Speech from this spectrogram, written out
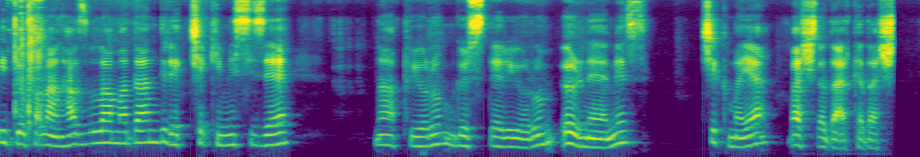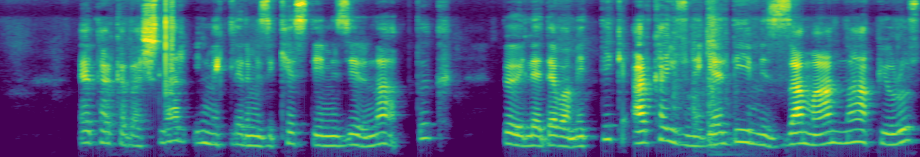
video falan hazırlamadan direkt çekimi size ne yapıyorum? Gösteriyorum. Örneğimiz çıkmaya başladı arkadaşlar. Evet arkadaşlar ilmeklerimizi kestiğimiz yeri ne yaptık? Böyle devam ettik. Arka yüzüne geldiğimiz zaman ne yapıyoruz?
